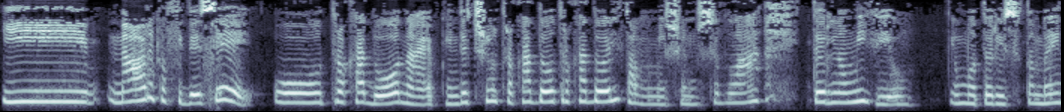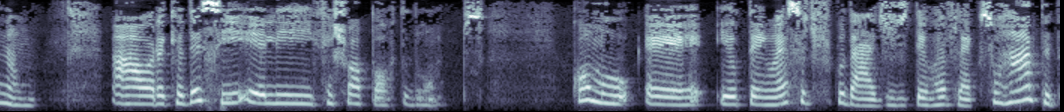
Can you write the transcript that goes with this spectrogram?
e na hora que eu fui descer, o trocador, na época ainda tinha o trocador, o trocador ele estava mexendo no celular, então ele não me viu. E o motorista também não. A hora que eu desci, ele fechou a porta do ônibus. Como é, eu tenho essa dificuldade de ter o reflexo rápido,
